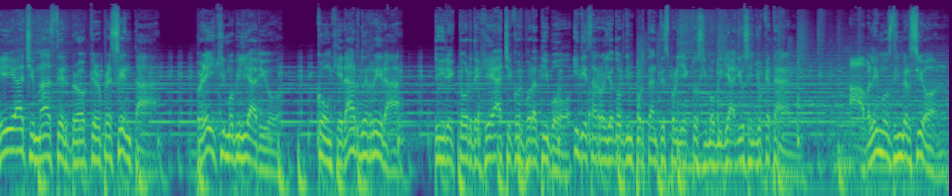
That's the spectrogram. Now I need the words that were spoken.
GH Master Broker presenta Break Inmobiliario con Gerardo Herrera, director de GH Corporativo y desarrollador de importantes proyectos inmobiliarios en Yucatán. Hablemos de inversión.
